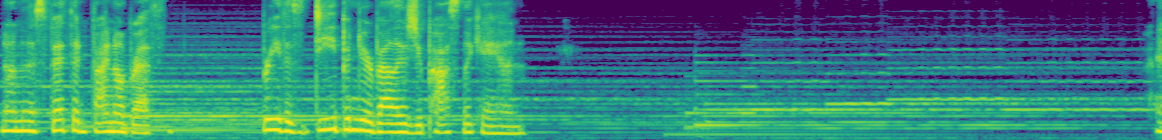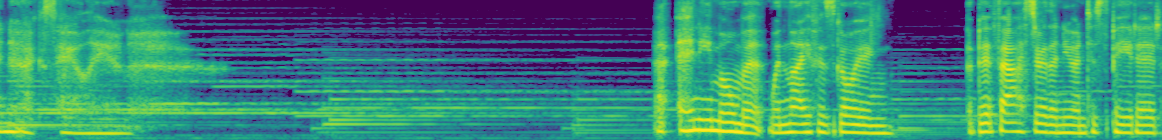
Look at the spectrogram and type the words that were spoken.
And on this fifth and final breath, breathe as deep into your belly as you possibly can. And exhaling. At any moment when life is going a bit faster than you anticipated,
